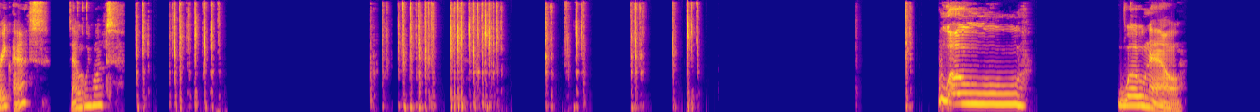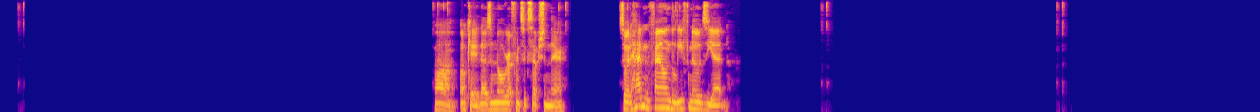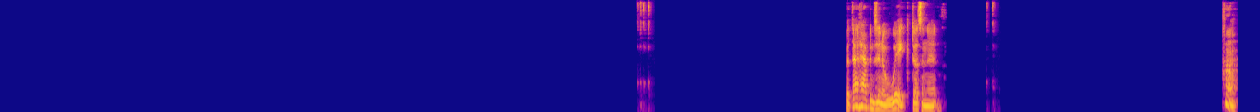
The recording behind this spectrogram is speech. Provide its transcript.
Break paths? Is that what we want? Whoa! Whoa now. Ah, okay, there's a null reference exception there. So it hadn't found the leaf nodes yet. But that happens in a awake, doesn't it? Huh.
